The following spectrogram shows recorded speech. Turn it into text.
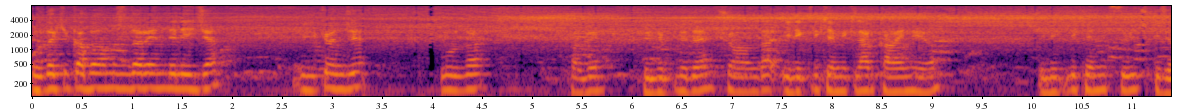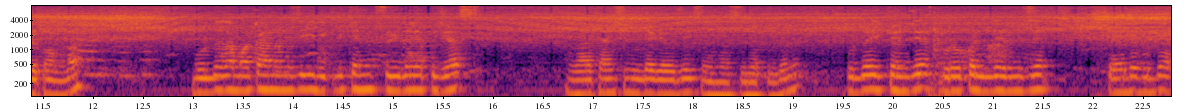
Buradaki kabağımızı da rendeleyeceğim. İlk önce burada tabi düdüklüde şu anda ilikli kemikler kaynıyor. İlikli kemik suyu çıkacak ondan. Burada da makarnamızı ilikli kemik suyuyla yapacağız. Zaten şimdi de göreceksiniz nasıl yapıldığını. Burada ilk önce brokolilerimizi şöyle burada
